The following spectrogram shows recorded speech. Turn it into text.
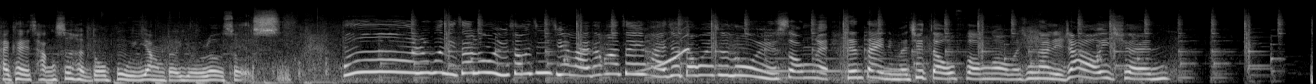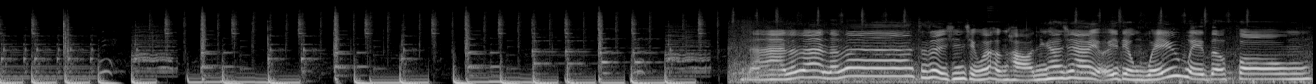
还可以尝试很多不一样的游乐设施。啊，如果你在落雨松季节来的话，这一排就都会是落雨松哎。先带你们去兜风哦，我们去那里绕一圈。啦啦啦啦啦，在这里心情会很好。你看现在有一点微微的风，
